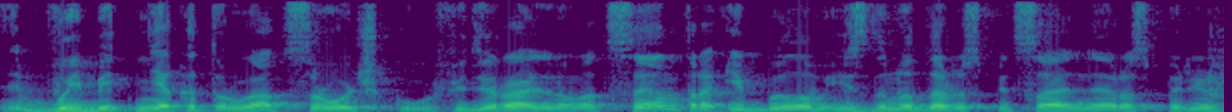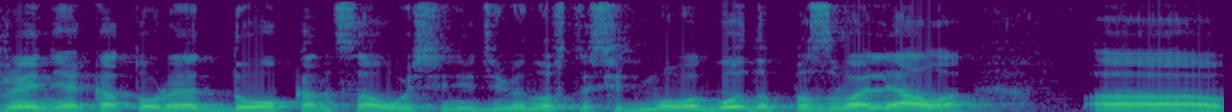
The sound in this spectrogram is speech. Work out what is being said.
выбить некоторую отсрочку федерального центра, и было издано даже специальное распоряжение, которое до конца осени 1997 года позволяло э,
